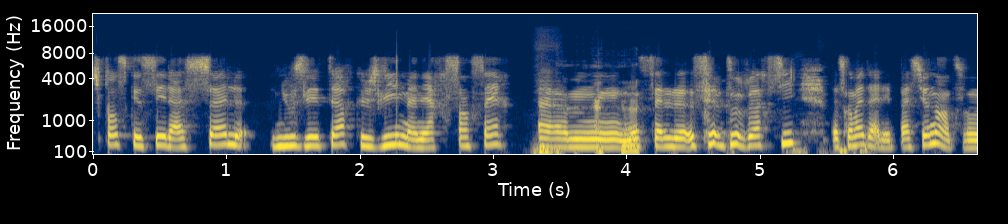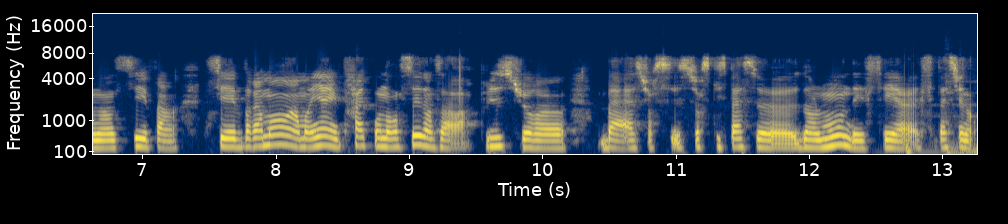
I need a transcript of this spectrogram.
je pense que c'est la seule newsletter que je lis de manière sincère, euh, celle, celle de Bercy, parce qu'en fait, elle est passionnante. C'est vraiment un moyen ultra condensé d'en savoir plus sur, euh, bah, sur, sur, ce qui se passe euh, dans le monde et c'est passionnant.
